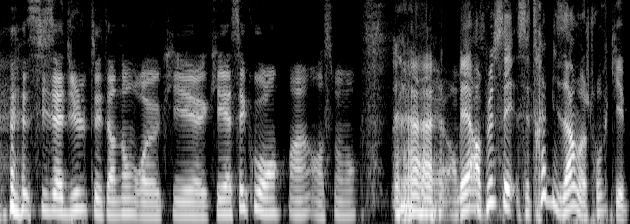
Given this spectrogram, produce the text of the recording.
6 adultes est un nombre qui est, qui est assez courant hein, en ce moment. en Mais en France- plus, c'est c'est très bizarre, moi je trouve qu'il y ait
